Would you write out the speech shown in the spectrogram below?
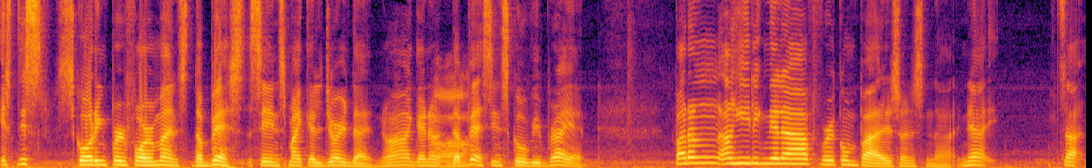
is this scoring performance the best since Michael Jordan? Mga ganon. Ah. the best since Kobe Bryant. Parang ang hilig nila for comparisons na, na sa,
